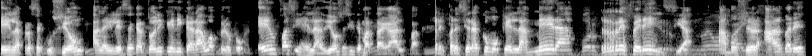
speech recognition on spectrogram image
en la persecución a la Iglesia Católica en Nicaragua, pero con énfasis en la diócesis de Matagalpa. Les pareciera como que la mera referencia a Monseñor Álvarez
